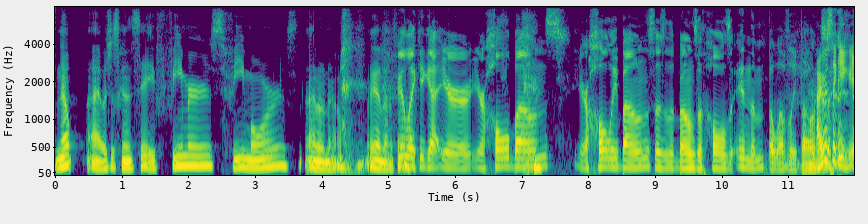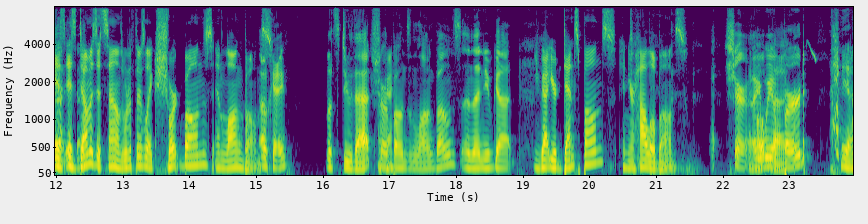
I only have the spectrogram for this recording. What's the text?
Nope. I was just gonna say femurs, femurs. I don't know. I got nothing. I feel like you got your your whole bones, your holy bones. Those are the bones with holes in them. The lovely bones. I was thinking as, as dumb as it sounds, what if there's like short bones and long bones? Okay, let's do that. Short Okay. bones and long bones, and then you've got You've got your dense bones and your hollow bones. Sure. I Are hope we a not. bird? yeah.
